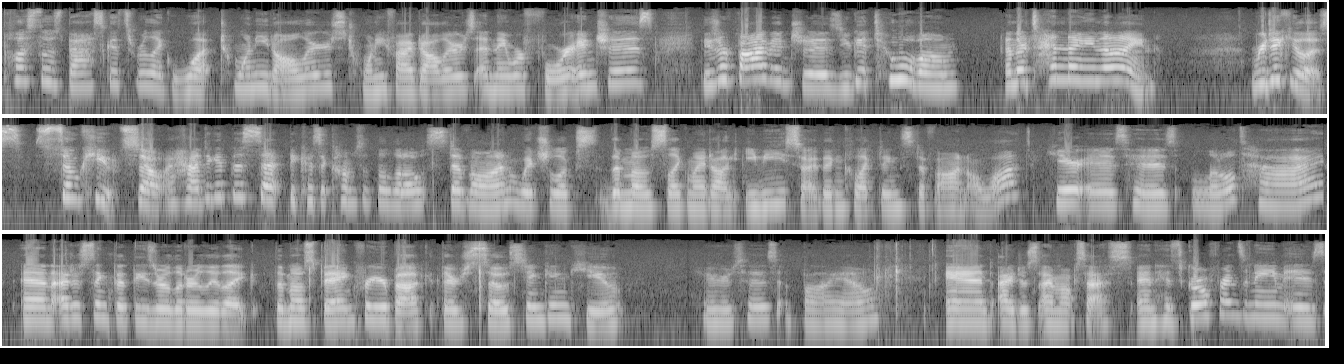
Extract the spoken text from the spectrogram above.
Plus those baskets were like what $20 $25 and they were four inches? These are five inches. You get two of them and they're $10.99 ridiculous. So cute. So i had to get this set because it comes with a little Stefan which looks the most like my dog evie so i've been collecting Stefan a lot. Here is his little tie. And i just think that these are literally like the most bang for your buck. They're so stinking cute. Here's his bio. And i just i'm obsessed. And his girlfriend's name is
